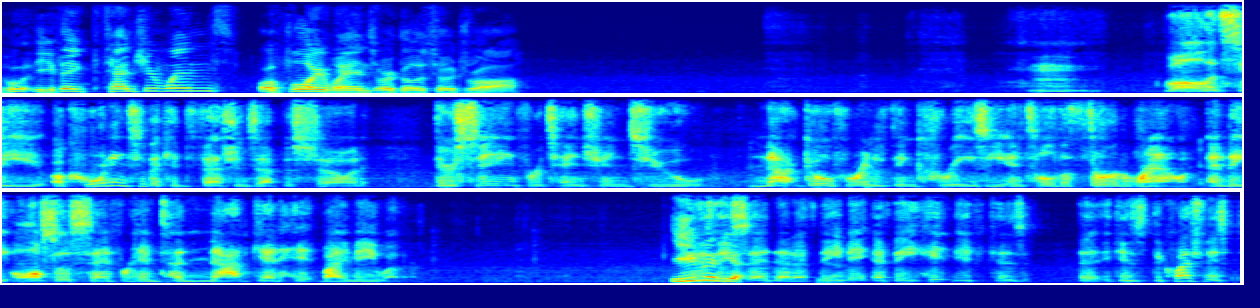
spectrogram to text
Who do you think Tenshin wins or Floyd wins or goes to a draw? Hmm. Well, let's see. According to the Confessions episode, they're saying for Tenshin to not go for anything crazy until the third round, and they also said for him to not get hit by Mayweather. Even they yeah, said that if they may, if they hit it because because the question is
